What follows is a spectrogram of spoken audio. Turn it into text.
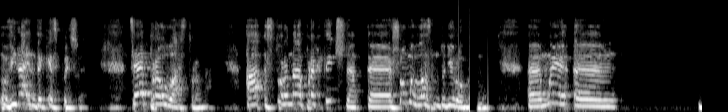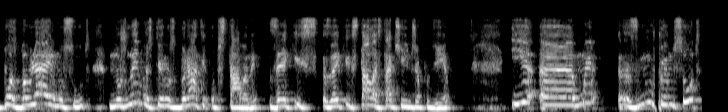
Ну, війна не таке списує. Це правова сторона. А сторона практична, е, що ми власне тоді робимо? Е, ми е, позбавляємо суд можливості розбирати обставини, за яких, за яких сталася та чи інша подія. І ми змушуємо суд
